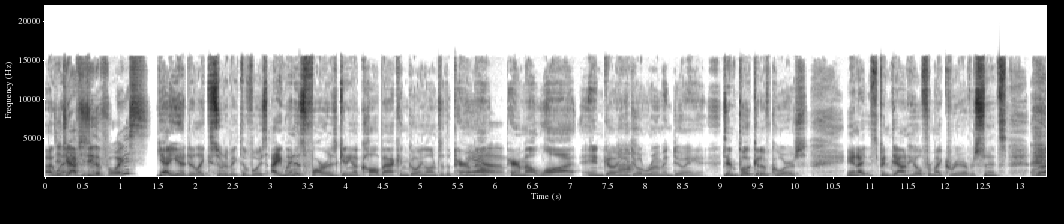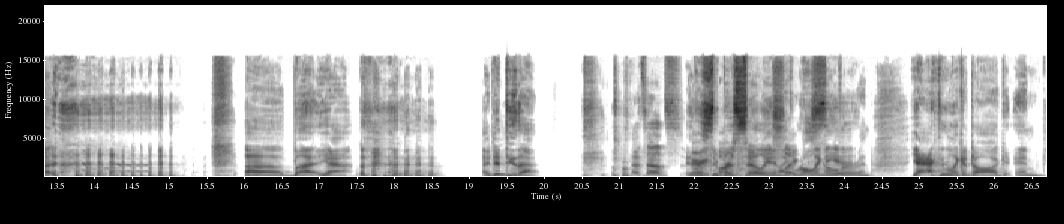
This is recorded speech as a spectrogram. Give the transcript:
I Did went. you have to do the voice? yeah, you had to like sort of make the voice. I went as far as getting a callback and going on to the Paramount Damn. Paramount lot and going Ah. into a room and doing it. Didn't book it, of course, and I, it's been downhill for my career ever since. But uh, but yeah, I did do that. That sounds. It was super silly and least, like, rolling over it. and yeah, acting like a dog and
